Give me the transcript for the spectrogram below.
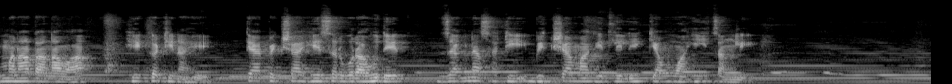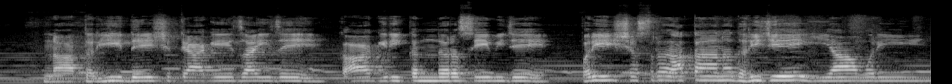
मनात आणावा हे कठीण आहे. त्यापेक्षा हे सर्व राहू देत जगण्यासाठी भिक्षा मागितलेली केव्हाही चांगली. ना तरी देश त्यागे जाईजे का गिरी कंदर सेविजे परी शस्त्र आता न धरीजे यावरी.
